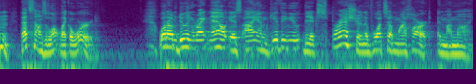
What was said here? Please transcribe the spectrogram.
Hmm, that sounds a lot like a word. What I'm doing right now is I am giving you the expression of what's on my heart and my mind.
